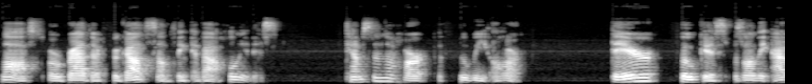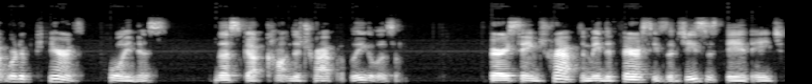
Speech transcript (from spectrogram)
lost or rather forgot something about holiness, It comes from the heart of who we are. Their focus was on the outward appearance of holiness, thus got caught in the trap of legalism. The very same trap that made the Pharisees of Jesus' day and age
